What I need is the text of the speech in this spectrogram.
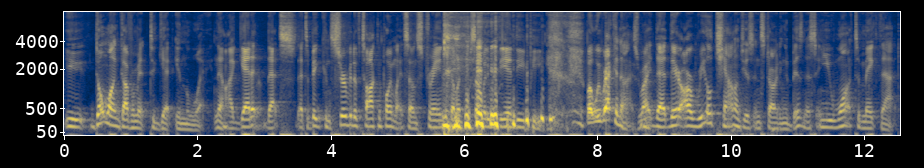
you don't want government to get in the way. Now I get it. That's that's a big conservative talking point. Might sound strange coming from somebody with the NDP, but we recognize right that there are real challenges in starting a business, and you want to make that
